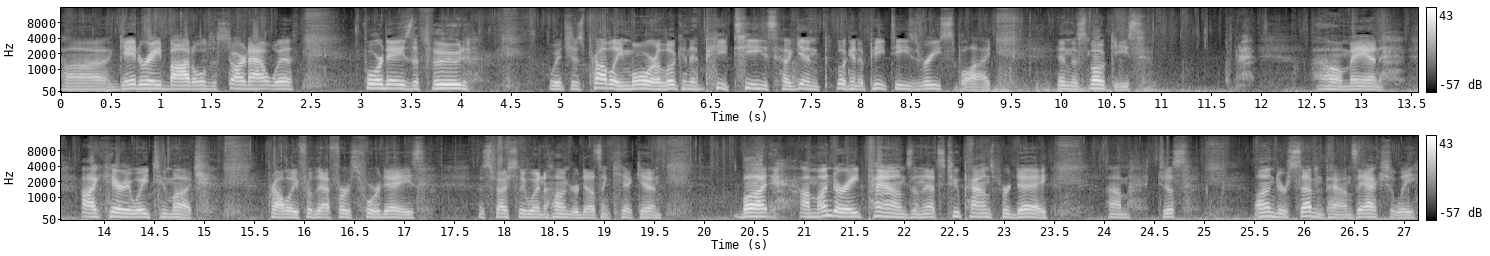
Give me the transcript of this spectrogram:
uh, Gatorade bottle to start out with, four days of food, which is probably more looking at PT's, again, looking at PT's resupply in the Smokies. Oh man, I carry way too much probably for that first four days, especially when hunger doesn't kick in. But I'm under eight pounds, and that's two pounds per day. I'm just under seven pounds actually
